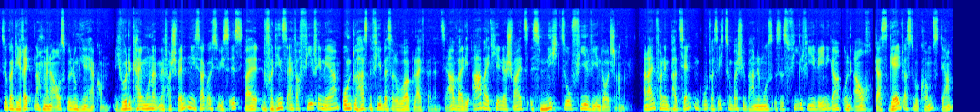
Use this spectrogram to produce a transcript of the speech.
sogar direkt nach meiner Ausbildung hierher kommen. Ich würde keinen Monat mehr verschwenden. Ich sage euch, wie es ist, weil du verdienst einfach viel, viel mehr und du hast eine viel bessere Work-Life-Balance. Ja, weil die Arbeit hier in der Schweiz ist nicht so viel wie in Deutschland. Allein von dem Patientengut, was ich zum Beispiel behandeln muss, ist es viel, viel weniger. Und auch das Geld, was du bekommst, ja,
